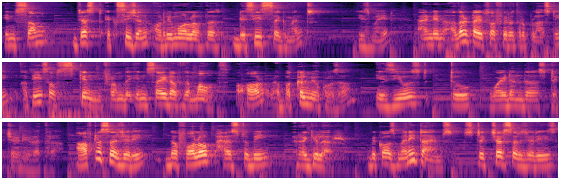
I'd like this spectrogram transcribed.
In some, just excision or removal of the disease segment is made, and in other types of urethroplasty, a piece of skin from the inside of the mouth or a buccal mucosa is used to widen the strictured urethra. After surgery, the follow up has to be regular because many times stricture surgeries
